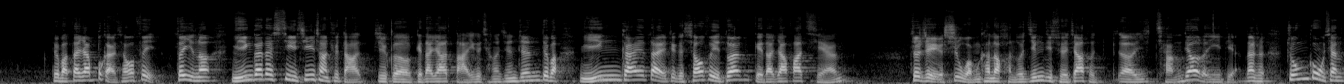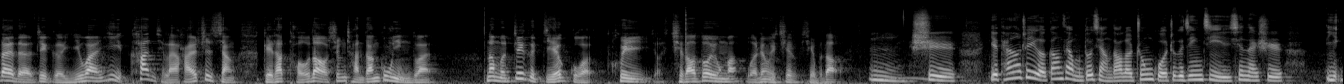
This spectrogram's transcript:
对吧？大家不敢消费，所以呢，你应该在信心上去打这个，给大家打一个强心针，对吧？你应该在这个消费端给大家发钱，这这也是我们看到很多经济学家所呃强调的一点。但是中共现在的这个一万亿看起来还是想给它投到生产端、供应端，那么这个结果会起到作用吗？我认为起起不到。嗯，是。也谈到这个，刚才我们都讲到了中国这个经济现在是。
